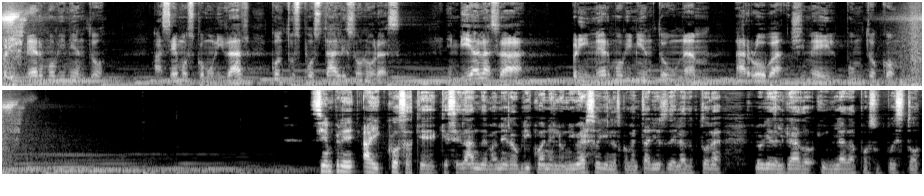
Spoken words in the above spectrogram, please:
Primer movimiento. Hacemos comunidad con tus postales sonoras. Envíalas a primermovimientounam.gmail.com Siempre hay cosas que, que, se dan de manera oblicua en el universo y en los comentarios de la doctora Gloria Delgado, Inglada, por supuesto,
